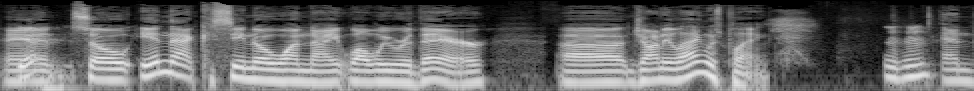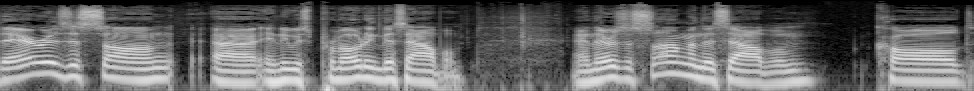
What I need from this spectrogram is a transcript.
And so in that casino one night while we were there, uh, Jonny Lang was playing. Mhm. And there is a song, uh, and he was promoting this album. And there's a song on this album called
